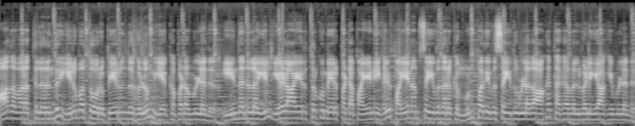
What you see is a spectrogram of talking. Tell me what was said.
மாதவரத்திலிருந்து இருபத்தோரு பேருந்துகளும் இயக்கப்பட உள்ளது. இந்த நிலையில் ஏழாயிரத்திற்கும் மேற்பட்ட பயணிகள் பயணம் செய்வதற்கு முன்பதிவு செய்துள்ளதாக தகவல் வெளியாகியுள்ளது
